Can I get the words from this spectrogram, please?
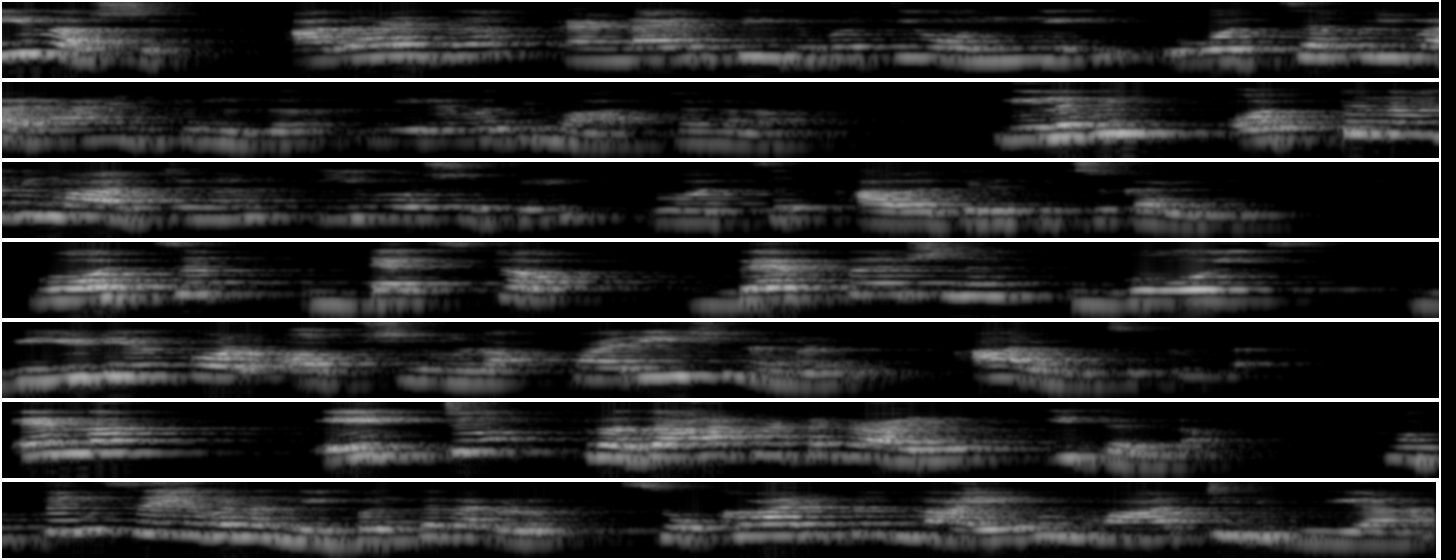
ഈ വർഷം അതായത് രണ്ടായിരത്തി ഇരുപത്തി ഒന്നിൽ വാട്സാപ്പിൽ വരാനിരിക്കുന്നത് നിരവധി മാറ്റങ്ങളാണ്. നിലവിൽ ഒട്ടനവധി മാറ്റങ്ങൾ ഈ വർഷത്തിൽ വാട്സപ്പ് അവതരിപ്പിച്ചു കഴിഞ്ഞു. വാട്സപ്പ് ഡെസ്ക്ടോപ്പ് വെബ് വേർഷനിൽ വോയിസ് വീഡിയോ കോൾ ഓപ്ഷനുള്ള പരീക്ഷണങ്ങളും ആരംഭിച്ചിട്ടുണ്ട്. എന്നാൽ ഏറ്റവും പ്രധാനപ്പെട്ട കാര്യം ഇതല്ല. പുത്തൻ സേവന നിബന്ധനകളും സ്വകാര്യത നയവും മാറ്റിയിരിക്കുകയാണ്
